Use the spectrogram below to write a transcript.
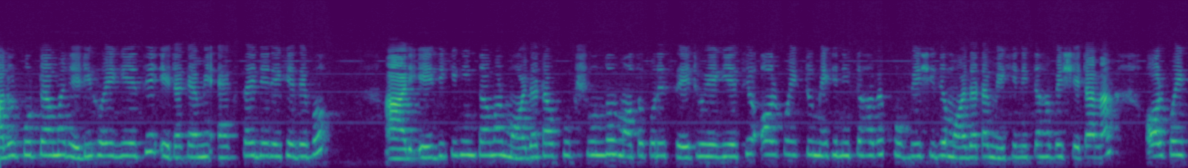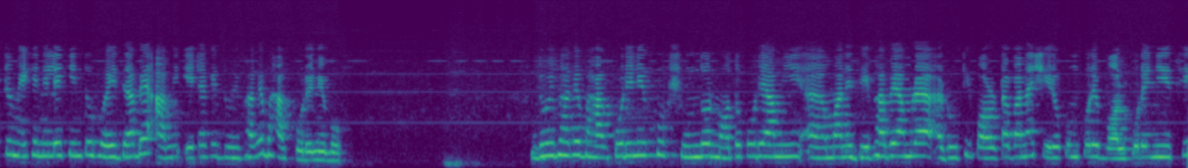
আলুর পুরটা আমার রেডি হয়ে গিয়েছে, এটাকে আমি এক সাইডে রেখে দেব। আর এইদিকে কিন্তু আমার ময়দাটাও খুব সুন্দর মতো করে সেট হয়ে গিয়েছে। অল্প একটু মেখে নিতে হবে, খুব বেশি যে ময়দাটা মেখে নিতে হবে সেটা না। অল্প একটু মেখে নিলে কিন্তু হয়ে যাবে, আমি এটাকে দুই ভাগে ভাগ করে নেব। দুই ভাগে ভাগ করে নিয়ে খুব সুন্দর মতো করে আমি মানে যেভাবে আমরা রুটি পরোটা বানাই সেরকম করে বল করে নিয়েছি।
